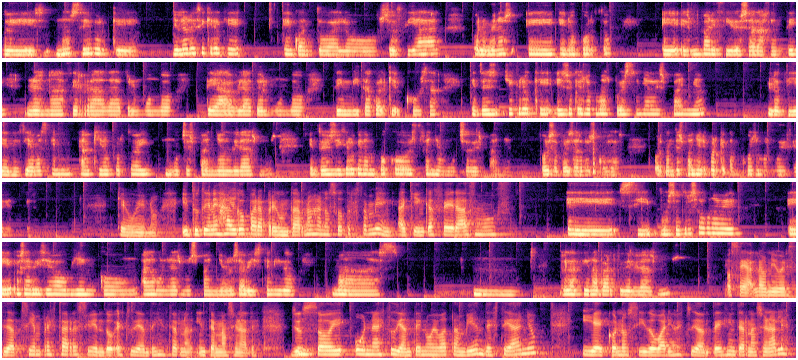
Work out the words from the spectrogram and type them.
Pues no sé, porque yo la verdad que creo que en cuanto a lo social, por lo menos eh, en Oporto, eh, es muy parecido. O sea, la gente no es nada cerrada, todo el mundo te habla, todo el mundo te invita a cualquier cosa. Entonces yo creo que eso que es lo que más puedes extrañar de España, lo tienes. Y además en- aquí en Oporto hay mucho español de Erasmus. Entonces yo creo que tampoco extraño mucho de España. Por eso, por esas dos cosas. Por tanto español y porque tampoco somos muy diferentes. Qué bueno. ¿Y tú tienes algo para preguntarnos a nosotros también, aquí en Café Erasmus? Eh, si vosotros alguna vez eh, os habéis llevado bien con algún Erasmus español, os habéis tenido más mm, relación aparte del Erasmus. O sea, la universidad siempre está recibiendo estudiantes interna- internacionales. Yo Mm. soy una estudiante nueva también de este año y he conocido varios estudiantes internacionales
